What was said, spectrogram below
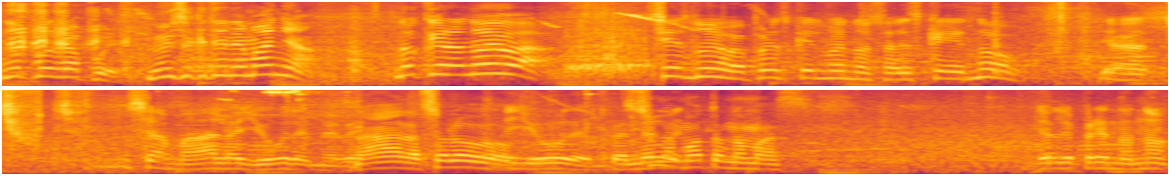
No podrá, pues. No dice que tiene maña. ¿No que era nueva? Sí es nueva, pero es que el menos, ¿sabes que No, ya, chucha, no sea malo, ayúdeme, ve. Nada, solo Ayúdeme. prender la moto nomás. Ya le prendo, no.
